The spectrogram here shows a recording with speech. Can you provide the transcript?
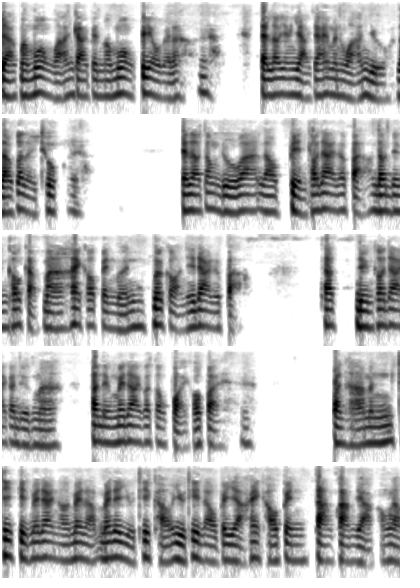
อยากมะม่วงหวานกลายเป็นมะม่วงเปรี้ยวไปแล้วแต่เรายังอยากจะให้มันหวานอยู่ เราก็เลยทุกข์แต่เราต้องดูว่าเราเปลี่ยนเขาได้หรือเปล่า เราดึงเขากลับมาให้เขาเป็นเหมือนเมื่อก่อนนี้ได้หรือเปล่า ถ้าดึงเขาได้ก็ดึงมา ถ้าดึงไม่ได้ก็ต้องปล่อยเขาไป ปัญหามันที่กินไม่ได้นอนไม่หลับ ไม่ได้อยู่ที่เขาอยู่ที่เราไปอยากให้เขาเป็นตามความอยากของเรา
